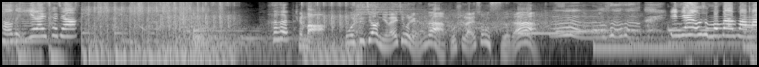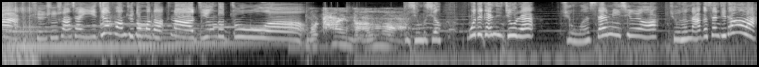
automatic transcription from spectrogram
扣个一来瞧瞧。哈哈，陈宝，我是叫你来救人的，不是来送死的。嗯，人家有什么办法嘛？全身上下一件防具都没得，哪经得住啊？我太难了。不行不行，我得赶紧救人，救完三名幸运儿就能拿个三级套了。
